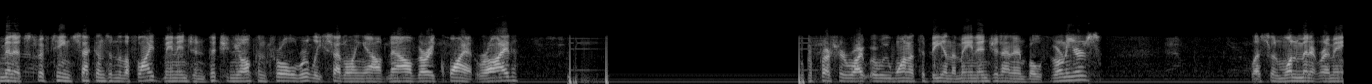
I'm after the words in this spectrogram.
Minutes, 15 seconds into the flight. Main engine pitch and yaw control really settling out now. Very quiet ride. Pressure right where we want it to be in the main engine and in both verniers. Less than one minute remaining.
